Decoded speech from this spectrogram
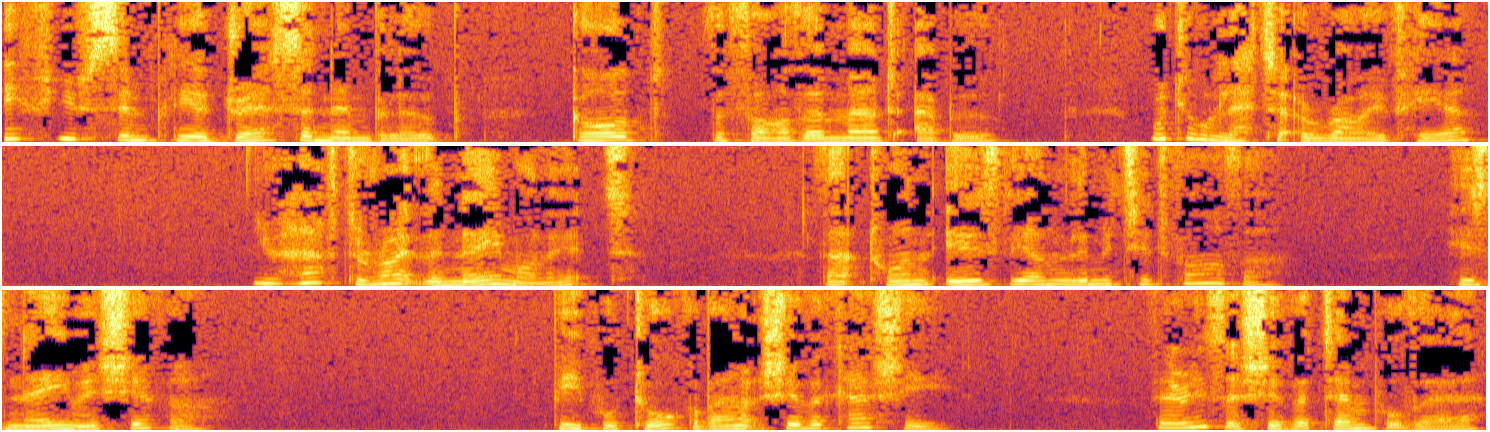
If you simply address an envelope, God the Father, Mount Abu, would your letter arrive here? You have to write the name on it. That one is the Unlimited Father. His name is Shiva. People talk about Shiva Kashi. There is a Shiva temple there.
